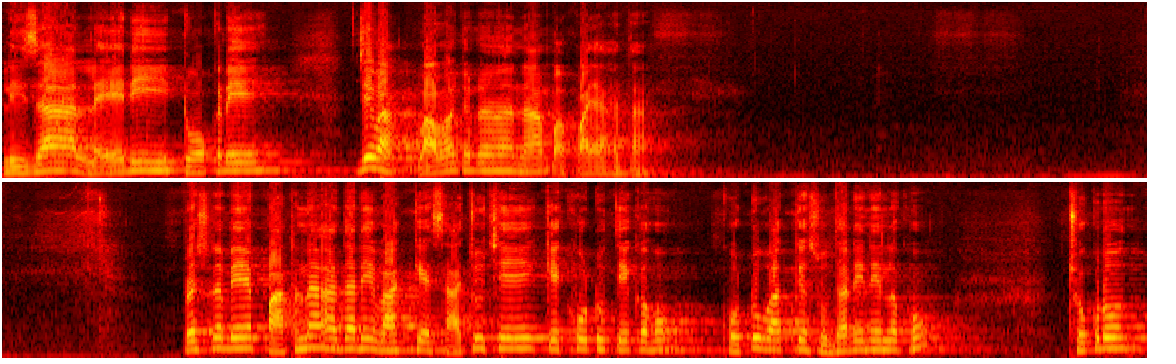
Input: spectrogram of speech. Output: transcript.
લીઝા, લેરી, ટોકરે જેવા વાવાઝોડાના નામ અપાયા હતા. પ્રશ્ન બે, પાઠના આધારે વાક્ય સાચું છે કે ખોટું તે કહો? ખોટું વાક્ય સુધારીને લખો. છોકરો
